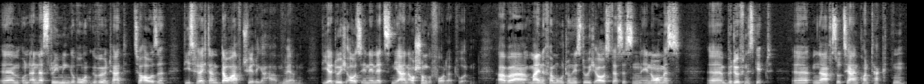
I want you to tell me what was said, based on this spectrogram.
ähm, und an das Streaming gewöhnt hat zu Hause, die es vielleicht dann dauerhaft schwieriger haben mhm. werden, die ja durchaus in den letzten Jahren auch schon gefordert wurden. Aber meine Vermutung ist durchaus, dass es ein enormes äh, Bedürfnis gibt äh, nach sozialen Kontakten,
